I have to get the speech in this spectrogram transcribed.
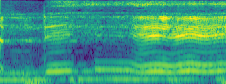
Tenderness.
